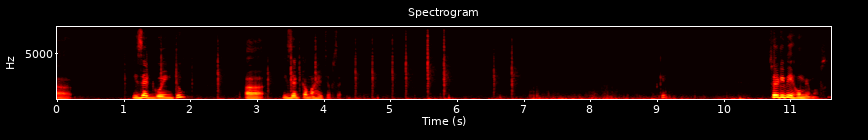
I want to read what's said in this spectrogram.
uh z going to uh, z comma h of z. Okay. So it will be a homeomorphism.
